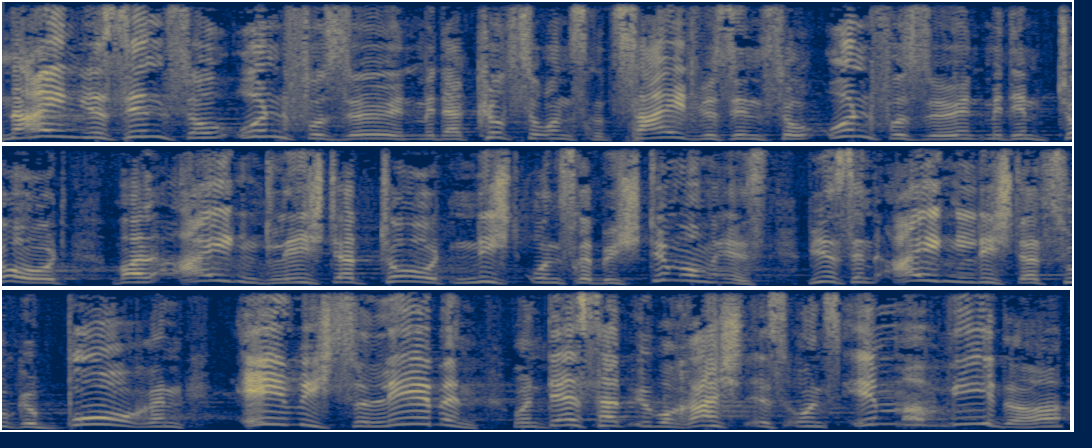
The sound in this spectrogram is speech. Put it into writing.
Nein, wir sind so unversöhnt mit der Kürze unserer Zeit, wir sind so unversöhnt mit dem Tod, weil eigentlich der Tod nicht unsere Bestimmung ist. Wir sind eigentlich dazu geboren, ewig zu leben. Und deshalb überrascht es uns immer wieder,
